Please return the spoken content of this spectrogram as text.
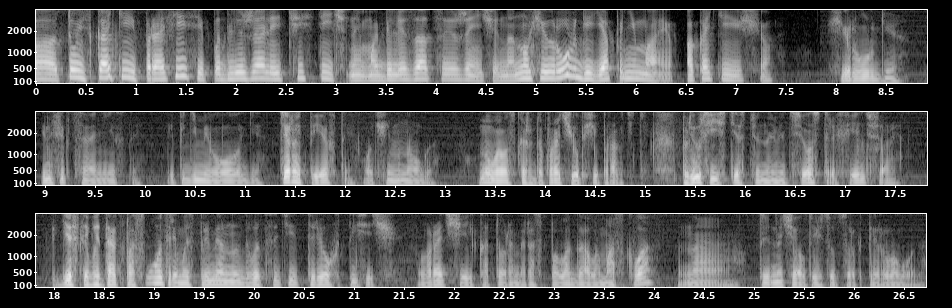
А, то есть какие профессии подлежали частичной мобилизации женщины? Ну, хирурги я понимаю. А какие еще? Хирурги, инфекционисты, эпидемиологи, терапевты очень много. Ну, скажем так, врачи общей практики. Плюс, естественно, медсестры, фельдшеры. Если мы так посмотрим, из примерно 23 тысяч врачей, которыми располагала Москва на начало 1941 года,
